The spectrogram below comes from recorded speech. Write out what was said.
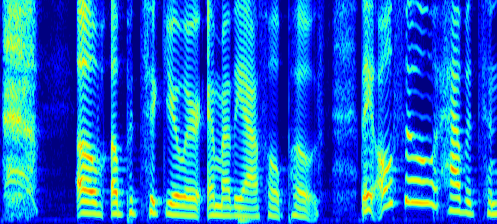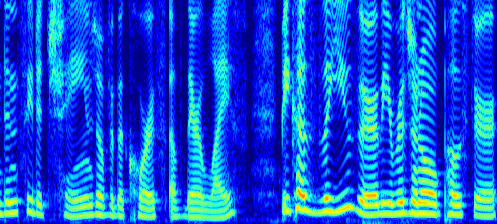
of a particular Am I the Asshole post. They also have a tendency to change over the course of their life because the user, the original poster,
